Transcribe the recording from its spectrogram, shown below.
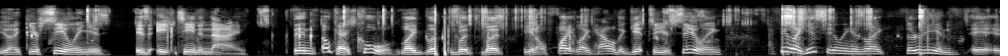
like, your ceiling is, is 18 and nine then okay, cool. Like look, but but you know, fight like hell to get to your ceiling. I feel like his ceiling is like 30 and uh,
